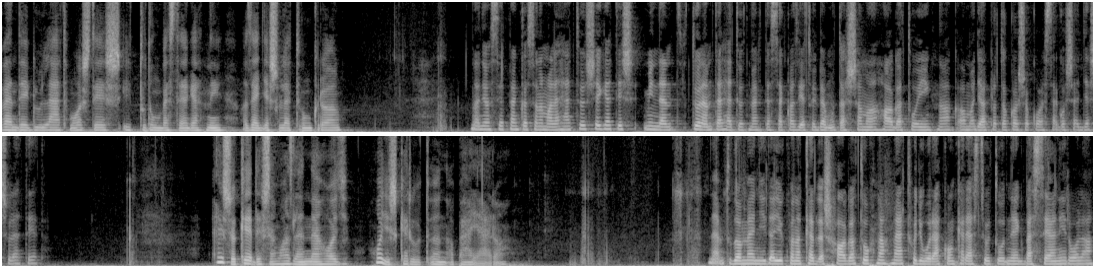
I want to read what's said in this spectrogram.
vendégül lát most, és itt tudunk beszélgetni az Egyesületünkről. Nagyon szépen köszönöm a lehetőséget, és mindent tőlem telhetőt megteszek azért, hogy bemutassam a hallgatóinknak a Magyar Protokollosok Országos Egyesületét. Első kérdésem az lenne, hogy hogy is került ön a pályára? Nem tudom, mennyi idejük van a kedves hallgatóknak, mert hogy órákon keresztül tudnék beszélni róla.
